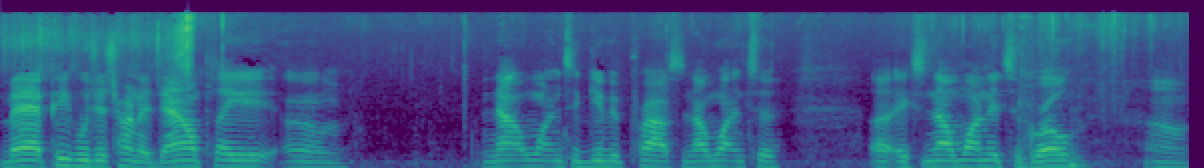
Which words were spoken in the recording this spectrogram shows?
bad people just trying to downplay it, um, not wanting to give it props, not wanting to, uh, not wanting it to grow. Um,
